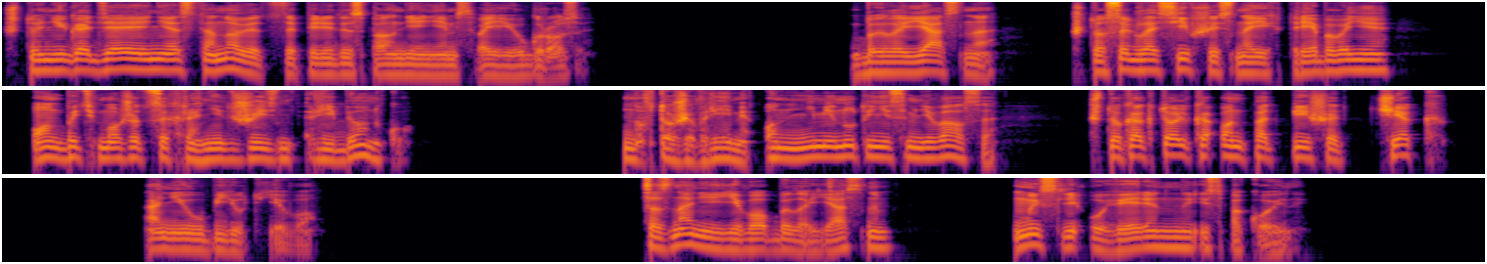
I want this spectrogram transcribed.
что негодяи не остановятся перед исполнением своей угрозы. Было ясно, что, согласившись на их требования, он, быть может, сохранит жизнь ребенку. Но в то же время он ни минуты не сомневался, что как только он подпишет чек, они убьют его. Сознание его было ясным, мысли уверенны и спокойны.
